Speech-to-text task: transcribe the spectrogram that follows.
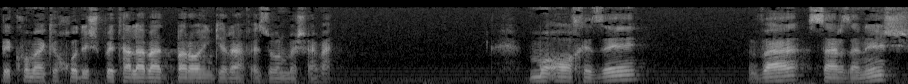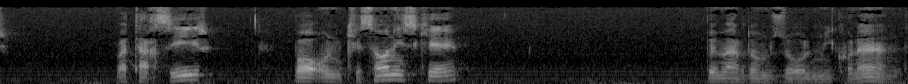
به کمک خودش بطلبد برای اینکه رفع ظلم بشود. معاخذه و سرزنش و تقصیر با اون کسانی است که به مردم ظلم می کنند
